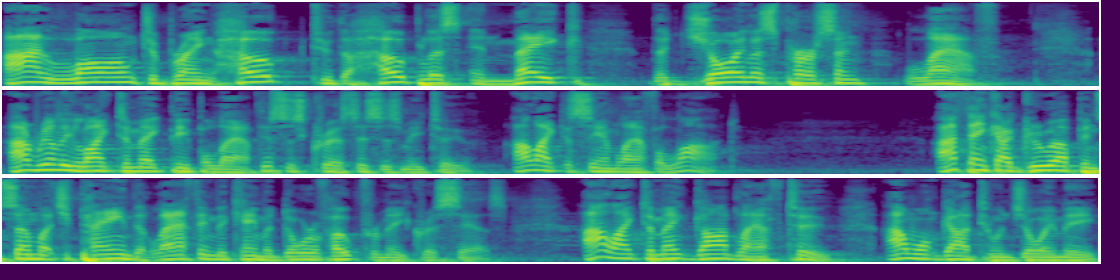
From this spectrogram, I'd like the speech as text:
I long to bring hope to the hopeless and make the joyless person laugh. I really like to make people laugh. This is Kris. This is me too. I like to see them laugh a lot. I think I grew up in so much pain that laughing became a door of hope for me, Kris says. I like to make God laugh too. I want God to enjoy me.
